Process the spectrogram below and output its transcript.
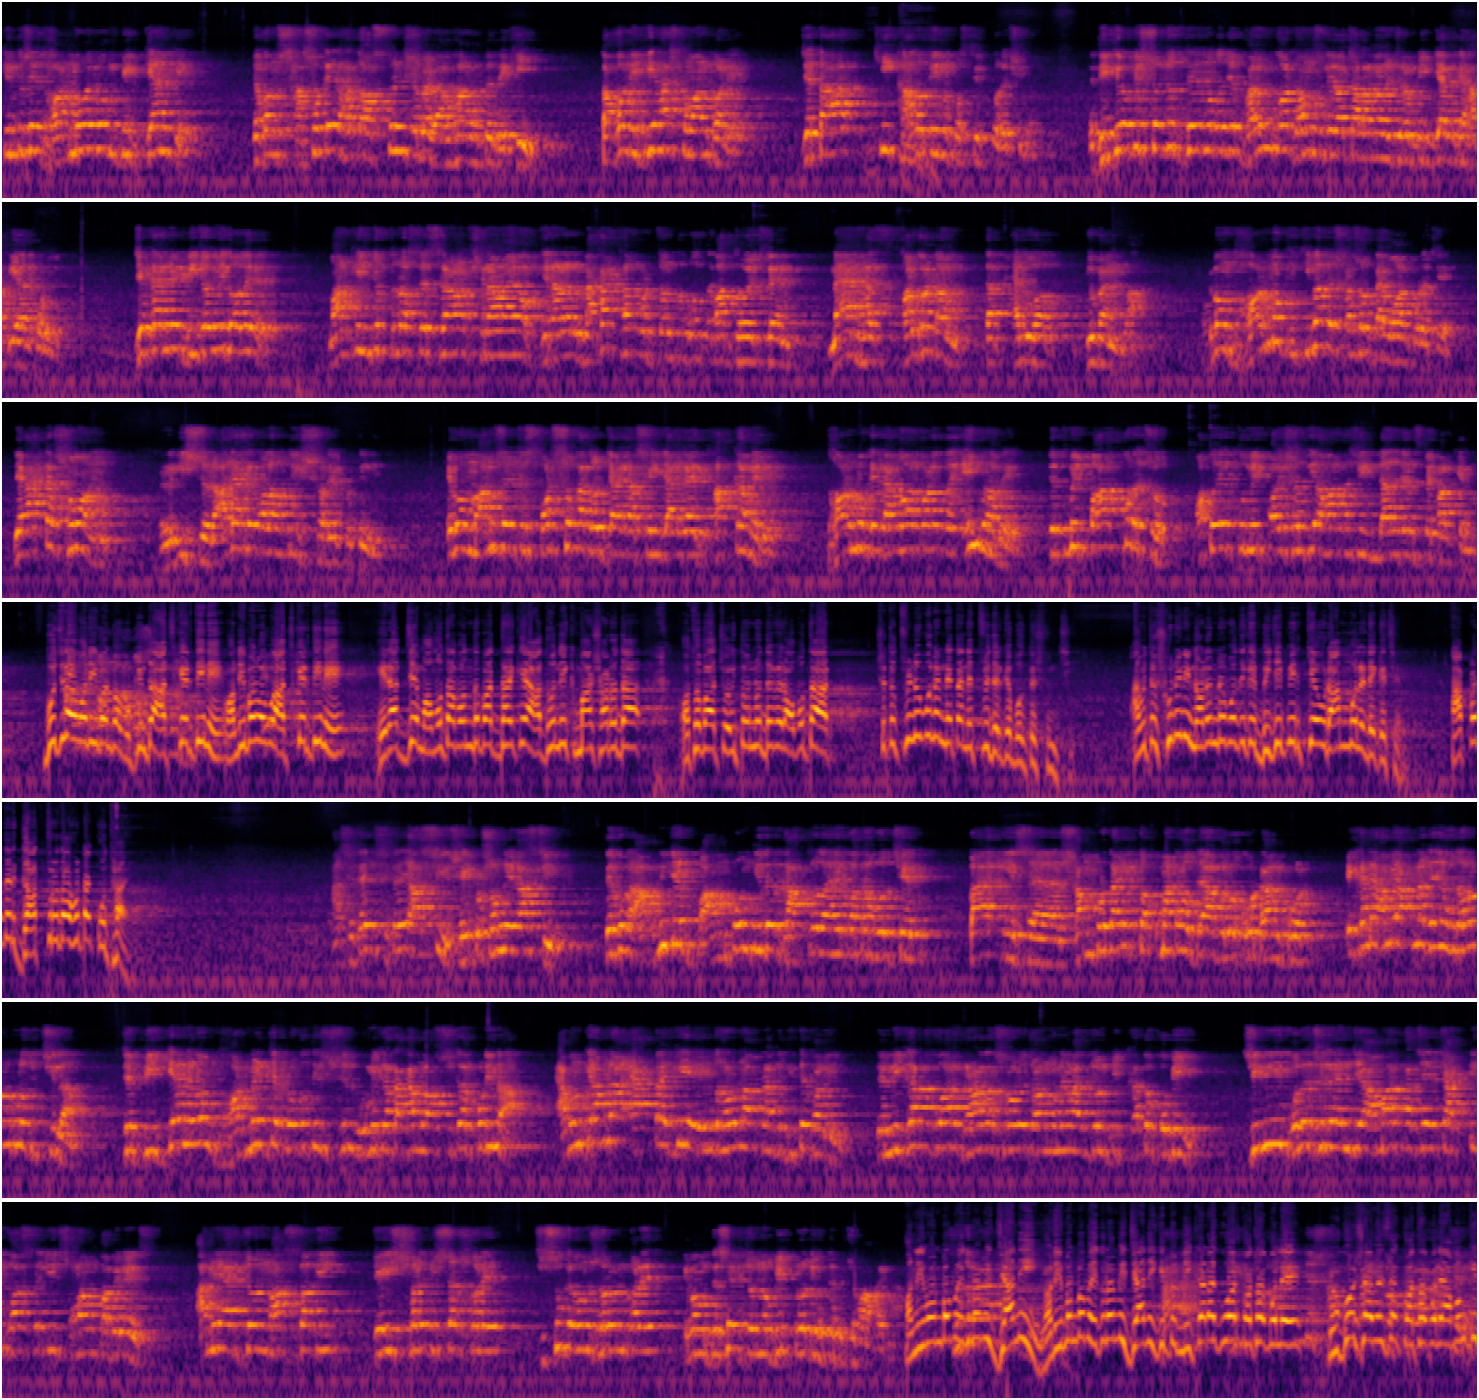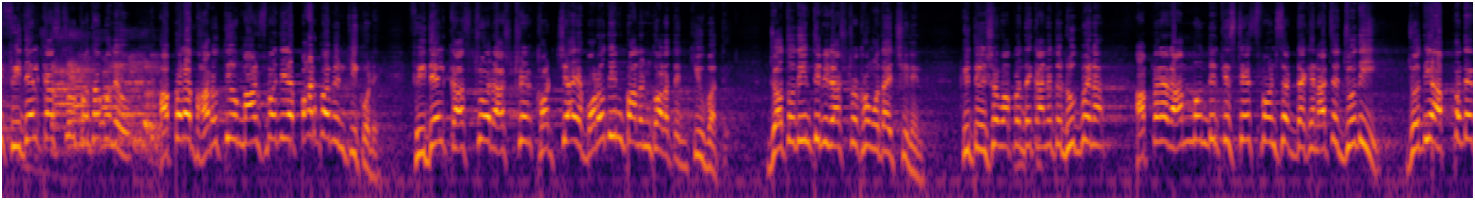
কিন্তু সেই ধর্ম এবং বিজ্ঞানকে যখন শাসকের হাতে অস্ত্র হিসেবে ব্যবহার হতে দেখি, তখন ইতিহাস প্রমাণ করে যে তার কি কালো দিন উপস্থিত করেছিল। দ্বিতীয় বিশ্বযুদ্ধের মতো যে ভয়ঙ্কর ধ্বংসলীলা চালানো হয়েছিল বিজ্ঞানকে হাতিয়ার করে, যেখানে বিজয়ী দলের মার্কিন যুক্তরাষ্ট্রের সেনা- সেনানায়ক জেনারেল ম্যাকার্থার পর্যন্ত বলতে বাধ্য হয়েছিলেন man has forgotten the value of human love এবং ধর্মকে কীভাবে শাসক ব্যবহার করেছে? যে একটা সময় রাজাকে বলা হতো ঈশ্বরের প্রতিনিধি। এবং মানুষের যে স্পর্শকাতর জায়গা, সেই জায়গায় ধাক্কা মেরে ধর্মকে ব্যবহার করা তো এইভাবে যে তুমি পাপ করেছ, অতএব তুমি পয়সা দিয়ে আমার কাছে ইন্টেলিজেন্স পেপার কেন। বুঝলাম অনির্বাণবাবু, কিন্তু আজকের দিনে অনির্বাণবাবু, আজকের দিনে এ রাজ্যে মমতা বন্দ্যোপাধ্যায়কে আধুনিক মা শারদা অথবা চৈতন্যদেবের অবতার, সে তো তৃণমূলের নেতা নেত্রীদেরকে বলতে শুনছি। আমি তো শুনিনি নরেন্দ্র মোদীকে বিজেপির কেউ রাম বলে ডেকেছেন। আপনাদের গাত্রদাহটা কোথায়? সেটাই সেটাই আসছি, সেই প্রসঙ্গে আসছি। দেখুন, আপনি যে বামপন্থীদের গাত্রদাহের কথা বলছেন বা সাম্প্রদায়িক তকমাটাও দেওয়া হলো কোট আনকোট এখানে আমি আপনাকে যে উদাহরণগুলো দিচ্ছিলাম যে বিজ্ঞান এবং ধর্মের যে প্রগতিশীল ভূমিকা তাকে আমরা অস্বীকার করি না, এমনকি আমরা একটা গিয়ে এই উদাহরণ আপনাকে দিতে পারি যে নিকারাগুয়ার গ্রানাদা শহরে জন্ম নেওয়া একজন বিখ্যাত কবি, যিনি বলেছিলেন যে আমার কাছে চারটি গসপেলির সমান কবিনেস আমি একজন মার্ক্সবাদী যে ঈশ্বরে বিশ্বাস করে যিশুকে অনুসরণ করে এবং দেশের জন্য বিপ্লবী হতে পিছু হয় না। অনির্বাণবাবু এগুলো আমি জানি। অনির্বাণবাবু এগুলো আমি জানি কিন্তু নিকারাগুয়ার কথা বলে হুগো সাভেজের কথা বলে এমনকি ফিদেল কাস্ট্রোর কথা বলেও আপনারা ভারতীয় মার্ক্সবাদীরা পার পাবেন কি করে? ফিদেল কাস্ট্রো রাষ্ট্রের খরচায় বড়দিন পালন করাতেন কিউবাতে। যতদিন তিনি রাষ্ট্র ক্ষমতায় ছিলেন কিন্তু এসব আপনাদের কানে তো ঢুকবে না। আপনারা রাম মন্দিরকে স্টেট স্পন্সর দেখেন। আচ্ছা যদি যদি আপনাদের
